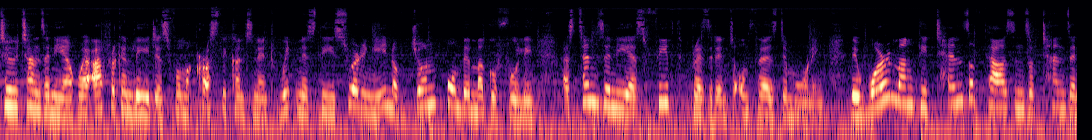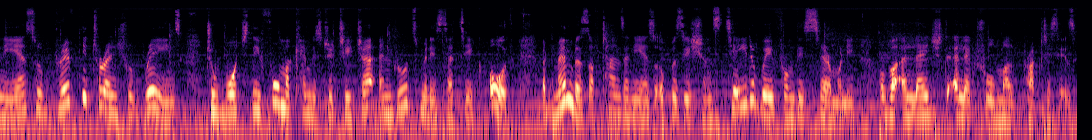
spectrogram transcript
To Tanzania, where African leaders from across the continent witnessed the swearing in of John Pombe Magufuli as Tanzania's fifth president on Thursday morning. They were among the tens of thousands of Tanzanians who braved the torrential rains to watch the former chemistry teacher and roads minister take oath. But members of Tanzania's opposition stayed away from this ceremony over alleged electoral malpractices.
